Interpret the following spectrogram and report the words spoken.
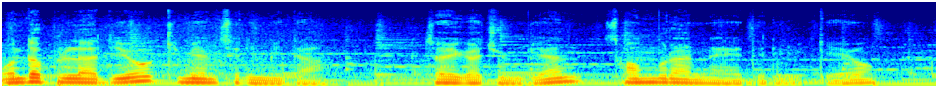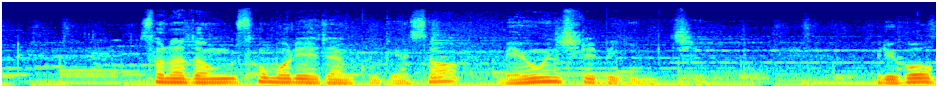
원더풀 라디오 김현철입니다. 저희가 준비한 선물 안내해 드릴게요. 선화동 소머리 해장국에서 매운 실비김치 그리고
